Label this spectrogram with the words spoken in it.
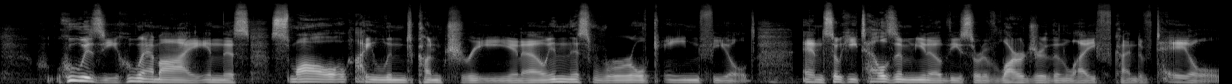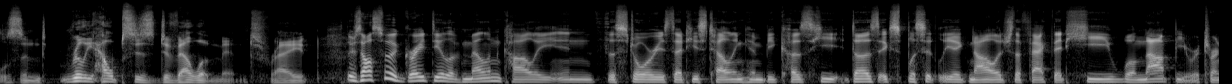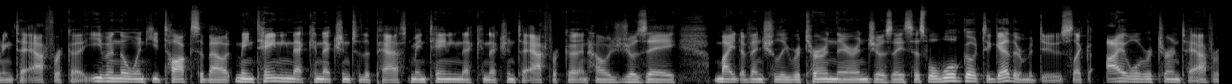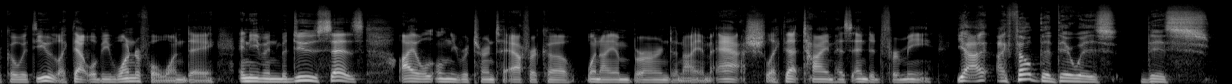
who is he? Who am I in this small island country, you know, in this rural cane field? And so he tells him, you know, these sort of larger than life kind of tales and really helps his development, right? There's also a great deal of melancholy in the stories that he's telling him because he does explicitly acknowledge the fact that he will not be returning to Africa, even though when he talks about maintaining that connection to the past, maintaining that connection to Africa, and how Jose might eventually return there. And Jose says, Well, we'll go together, Meduse. Like, I will return to Africa with you. Like, that will be wonderful one day. And even Meduse says, I will only return to Africa when I am burned and I am ash. Like, that time has ended for me. Yeah, I, I felt that there was this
